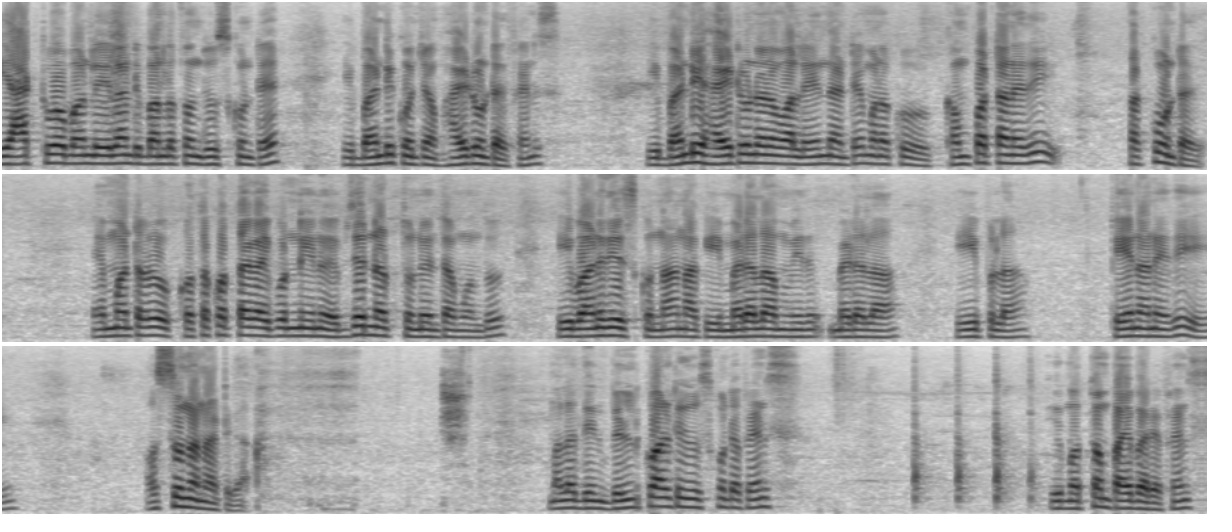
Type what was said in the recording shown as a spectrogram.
ఈ యాక్టివా బండ్లు ఇలాంటి బండ్లతో చూసుకుంటే ఈ బండి కొంచెం హైట్ ఉంటుంది ఫ్రెండ్స్. ఈ బండి హైట్ ఉండడం వల్ల ఏంటంటే మనకు కంఫర్ట్ అనేది తక్కువ ఉంటుంది. ఏమంటారు? కొత్త కొత్తగా ఇప్పుడు నేను ఎబ్జెడ్ నడుపుతుండే ఇంత ముందు ఈ బండి తీసుకున్నా నాకు ఈ మెడల మీద మెడల ఈపుల పెయిన్ అనేది వస్తుంది అన్నట్టుగా. మళ్ళీ దీని బిల్డ్ క్వాలిటీ చూసుకుంటే ఫ్రెండ్స్ ఇది మొత్తం ఫైబరే ఫ్రెండ్స్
